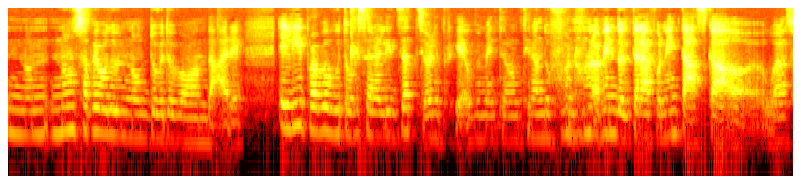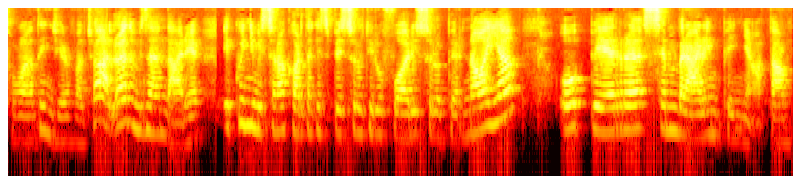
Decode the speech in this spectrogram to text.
non, non sapevo dove, non, dove, dovevo andare. E lì proprio ho avuto questa realizzazione, perché ovviamente non tirando fuori, non avendo il telefono in tasca, guarda, sono andata in giro e faccio, ah, allora dove bisogna andare? E quindi mi sono accorta che spesso lo tiro fuori solo per noia o per sembrare impegnata.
